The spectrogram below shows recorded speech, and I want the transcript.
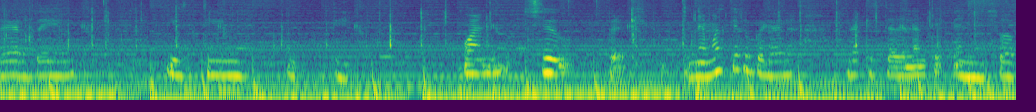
verde. Y este. Ok. One, two. Pero tenemos que superar la que está delante en nosotros,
